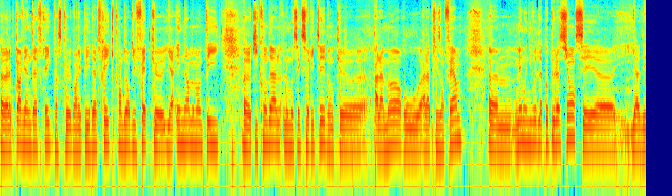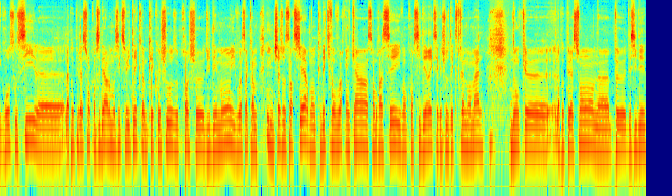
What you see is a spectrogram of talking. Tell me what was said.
Euh, la plupart viennent d'Afrique parce que dans les pays d'Afrique, en dehors du fait qu'il y a énormément de pays qui condamnent l'homosexualité, donc à la mort ou à la prison ferme, même au niveau de la population, il y a des gros soucis. la population considère l'homosexualité comme quelque chose proche du démon. Ils voient ça comme une chasse aux sorcières. Donc, dès qu'ils vont voir quelqu'un s'embrasser, ils vont considérer que c'est quelque chose d'extrêmement mal. Euh, la population peut décider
